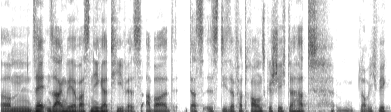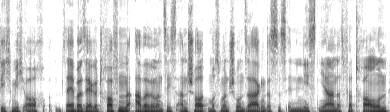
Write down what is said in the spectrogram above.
ähm, selten sagen wir ja was Negatives, aber das ist diese Vertrauensgeschichte hat, glaube ich, wirklich mich auch selber sehr getroffen. Aber wenn man sich's anschaut, muss man schon sagen, dass es in den nächsten Jahren das Vertrauen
